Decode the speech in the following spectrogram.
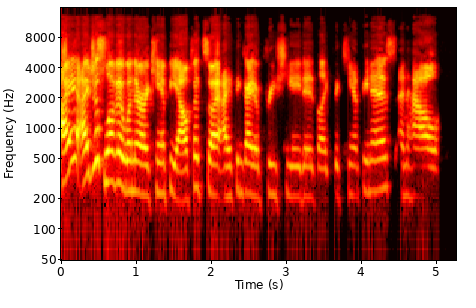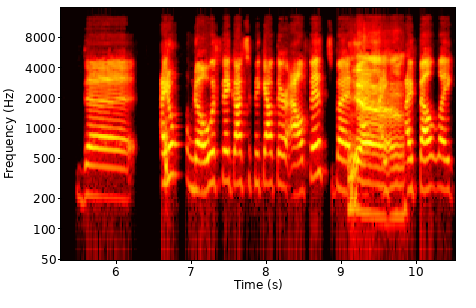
I, I just love it when there are campy outfits. So I, I think I appreciated like the campiness and how the I don't know if they got to pick out their outfits, but I- Yeah. I, I felt like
